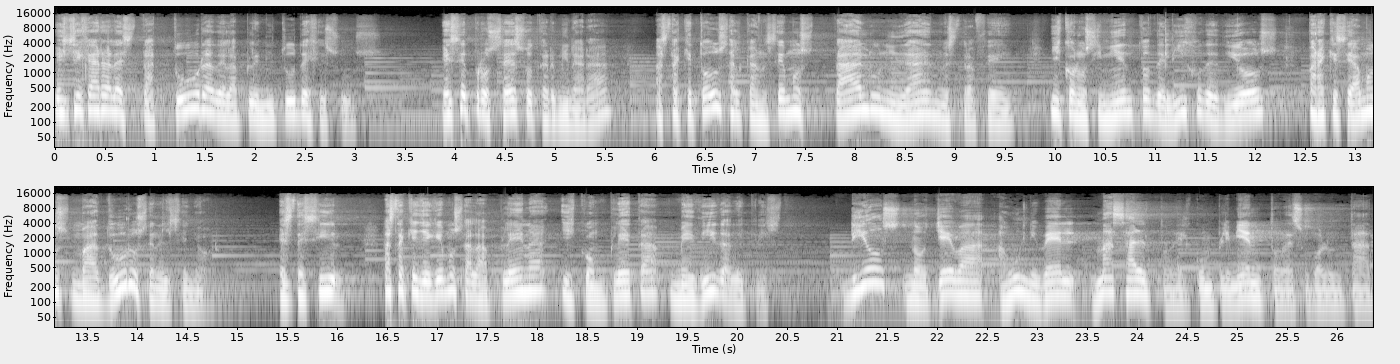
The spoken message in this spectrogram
es llegar a la estatura de la plenitud de Jesús. Ese proceso terminará hasta que todos alcancemos tal unidad en nuestra fe y conocimiento del Hijo de Dios para que seamos maduros en el Señor, es decir, hasta que lleguemos a la plena y completa medida de Cristo. Dios nos lleva a un nivel más alto del cumplimiento de su voluntad.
